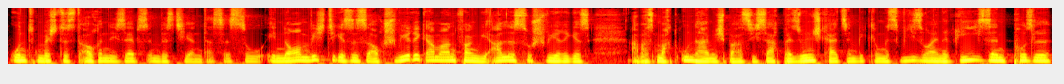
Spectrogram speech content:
und möchtest auch in dich selbst investieren. Das ist so enorm wichtig. Es ist auch schwierig am Anfang, wie alles so schwierig ist, aber es macht unheimlich Spaß. Ich sage, Persönlichkeitsentwicklung ist wie so ein riesen Puzzle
